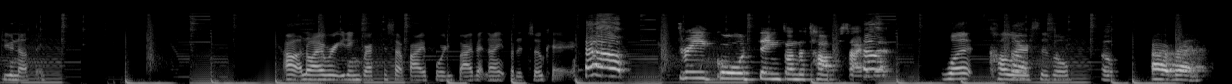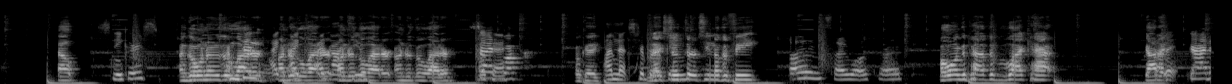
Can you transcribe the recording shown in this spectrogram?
Do nothing. I don't know why we're eating breakfast at 5:45 at night, but it's okay. Help! Three gold things on the top side of it. What color sizzle? Oh. Uh, red. Help! Sneakers? I'm going under the I'm ladder, under I- the I ladder, got under the you. ladder, under the ladder. Okay. Sidewalk. Okay. I'm next to Next to 13 other feet, I'm sidewalk correct. along the path of the black cat. Got, Got it. it. Got it.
